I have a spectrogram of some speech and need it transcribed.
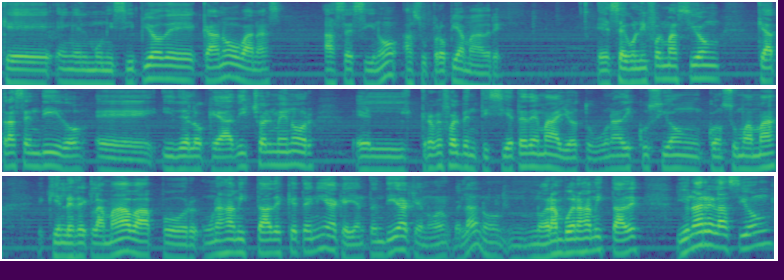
que en el municipio de Canóvanas asesinó a su propia madre. Eh, según la información que ha trascendido eh, y de lo que ha dicho el menor, el, creo que fue el 27 de mayo, tuvo una discusión con su mamá, quien le reclamaba por unas amistades que tenía, que ella entendía que no, ¿verdad? no, no eran buenas amistades, y una relación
